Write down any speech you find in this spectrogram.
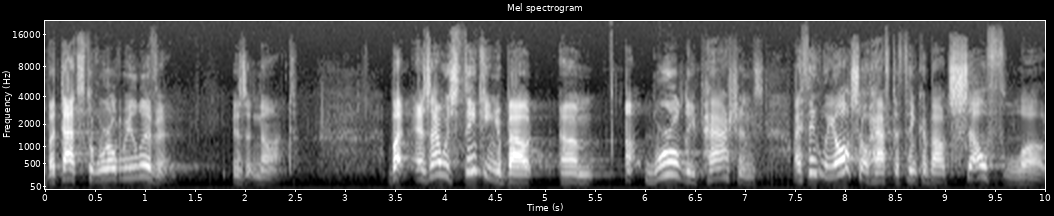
but that's the world we live in, is it not? But as I was thinking about um, uh, worldly passions, I think we also have to think about self love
